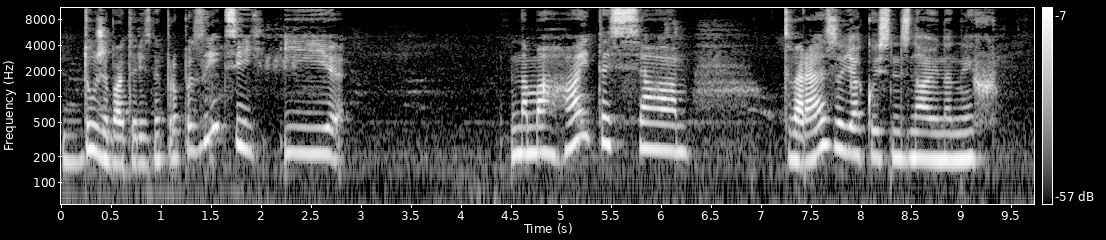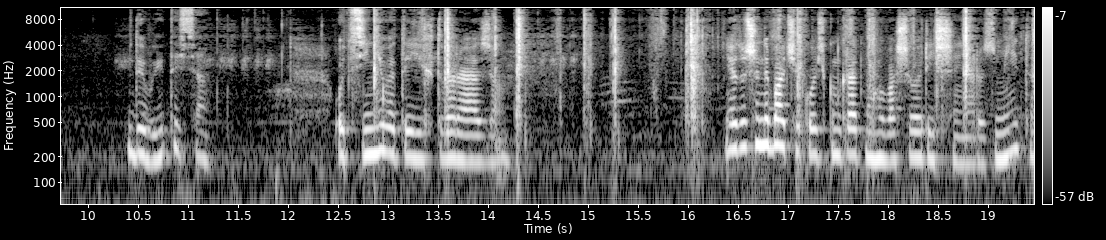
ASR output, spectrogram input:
Дуже багато різних пропозицій, і намагайтеся тверезо якось, не знаю, на них дивитися, оцінювати їх тверезо. Я ще не бачу якогось конкретного вашого рішення, розумієте?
